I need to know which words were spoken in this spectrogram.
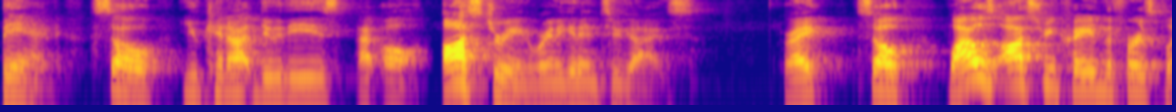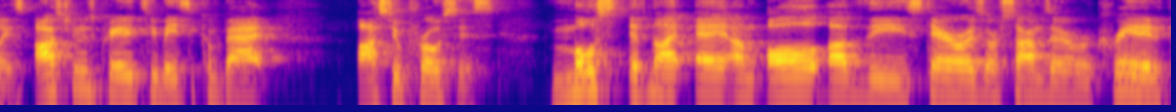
banned. So you cannot do these at all. Ostarine, we're gonna get into, guys right? So why was Ostarine created in the first place? Ostarine was created to basically combat osteoporosis. Most, if not eh, um, all of the steroids or SARMs that were created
